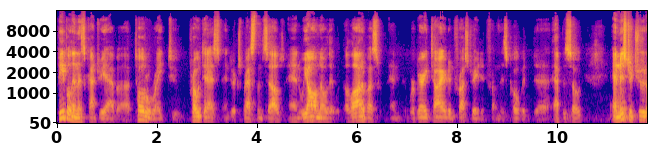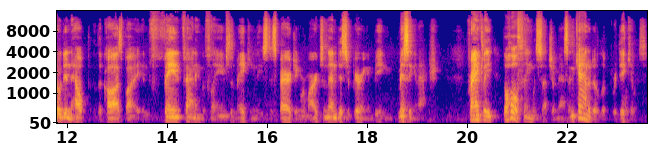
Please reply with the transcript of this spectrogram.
people in this country have a total right to protest and to express themselves. And we all know that a lot of us we're very tired and frustrated from this COVID uh, episode. And Mr. Trudeau didn't help the cause by fanning the flames and making these disparaging remarks and then disappearing and being missing in action. Frankly, the whole thing was such a mess. And Canada looked ridiculous,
